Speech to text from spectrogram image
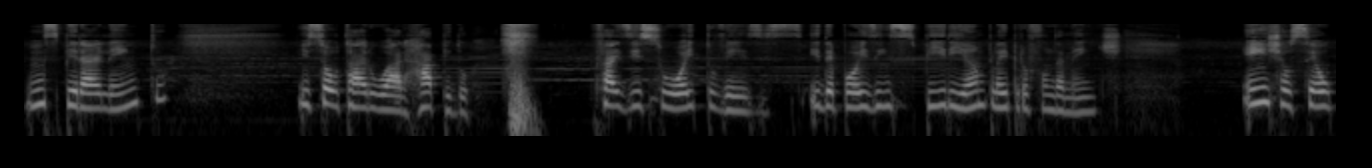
Inspirar lento e soltar o ar rápido. Faz isso oito vezes e depois inspire ampla e profundamente Encha o seu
